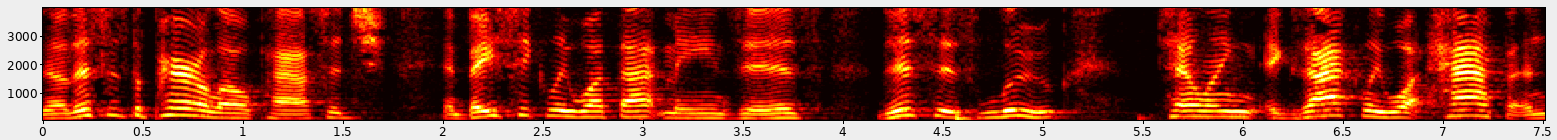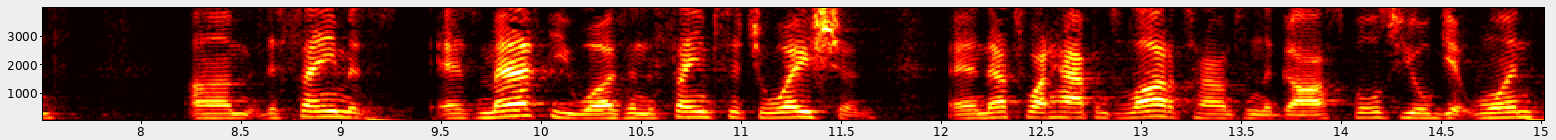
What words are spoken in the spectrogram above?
Now, this is the parallel passage, and basically what that means is this is Luke telling exactly what happened, um, the same as, as Matthew was in the same situation. And that's what happens a lot of times in the Gospels. You'll get one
